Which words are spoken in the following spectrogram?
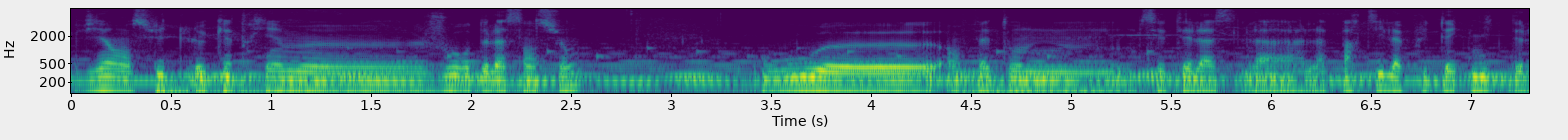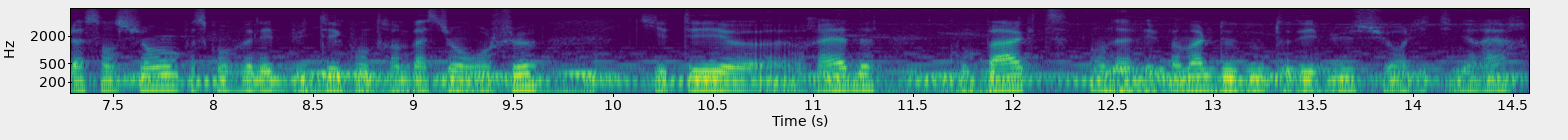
Vient ensuite le quatrième jour de l'ascension où en fait c'était la, partie la plus technique de l'ascension parce qu'on venait buter contre un bastion rocheux qui était raide, compact, on avait pas mal de doutes au début sur l'itinéraire.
